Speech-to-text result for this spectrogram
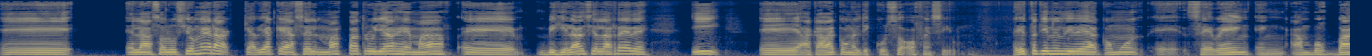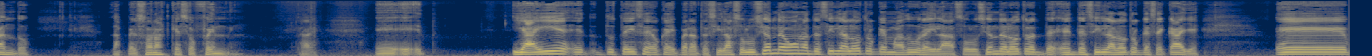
eh, la solución era que había que hacer más patrullaje, más eh, vigilancia en las redes y eh, acabar con el discurso ofensivo. Ahí usted tiene una idea cómo se ven en ambos bandos las personas que se ofenden. Y ahí eh, eh, usted dice, ok, espérate, si la solución de uno es decirle al otro que madura y la solución del otro es, decirle al otro que se calle, eh,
